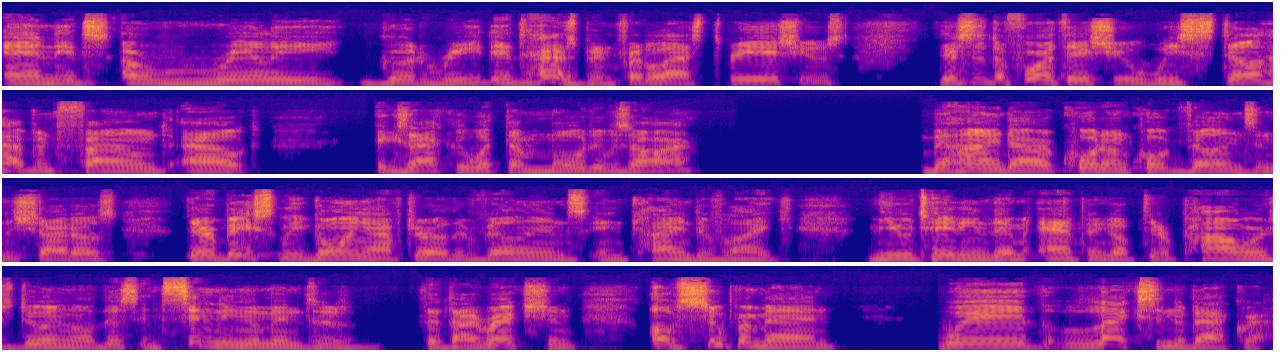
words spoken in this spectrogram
and it's a really good read. It has been for the last three issues. This is the fourth issue. We still haven't found out exactly what the motives are behind our quote unquote villains in the shadows. They're basically going after other villains and kind of like mutating them, amping up their powers, doing all this and sending them into the direction of Superman with Lex in the background.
